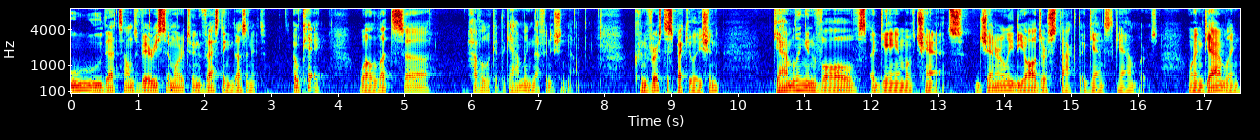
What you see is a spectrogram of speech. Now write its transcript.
Ooh, that sounds very similar to investing, doesn't it? Okay, well, let's uh, have a look at the gambling definition now. Converse to speculation, gambling involves a game of chance. Generally, the odds are stacked against gamblers. When gambling,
